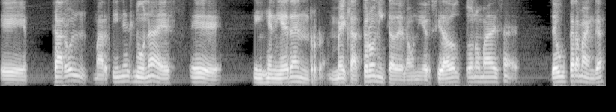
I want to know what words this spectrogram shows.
Eh, Carol Martínez Luna es ingeniera en mecatrónica de la Universidad Autónoma de, Bucaramanga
